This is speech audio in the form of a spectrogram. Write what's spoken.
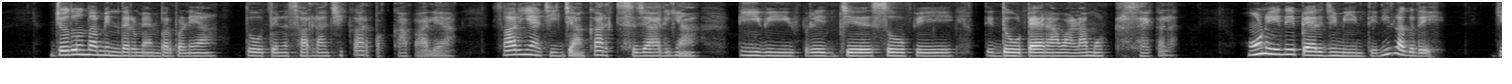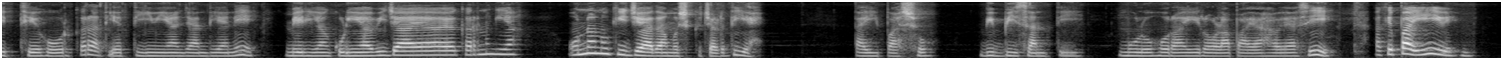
ਜਦੋਂ ਦਾ ਮਿੰਦਰ ਮੈਂਬਰ ਬਣਿਆ, ਦੋ ਤਿੰਨ ਸਾਲਾਂ 'ਚ ਹੀ ਘਰ ਪੱਕਾ ਪਾ ਲਿਆ। ਸਾਰੀਆਂ ਚੀਜ਼ਾਂ ਘਰ 'ਚ ਸਜਾ ਲੀਆਂ ਟੀਵੀ, ਫ੍ਰਿਜ, ਸੋਫੇ ਤੇ ਦੋ ਟਾਇਰਾਂ ਵਾਲਾ ਮੋਟਰਸਾਈਕਲ। ਹੁਣ ਇਹਦੇ ਪੈਰ ਜ਼ਮੀਨ ਤੇ ਨਹੀਂ ਲੱਗਦੇ। ਜਿੱਥੇ ਹੋਰ ਘਰਾਂ ਦੀਆਂ ਤੀਵੀਆਂ ਜਾਂਦੀਆਂ ਨੇ, ਮੇਰੀਆਂ ਕੁੜੀਆਂ ਵੀ ਜਾਇਆ ਕਰਨਗੀਆਂ। ਉਹਨਾਂ ਨੂੰ ਕੀ ਜ਼ਿਆਦਾ ਮੁਸ਼ਕ ਚੜਦੀ ਹੈ ਤਾਈ ਪਾਸੋਂ, ਬੀਬੀ ਸੰਤੀ, ਮੂਲੋਂ ਹੋਰਾਂ ਹੀ ਰੌਲਾ ਪਾਇਆ ਹੋਇਆ ਸੀ। ਅਖੇ ਭਾਈ,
